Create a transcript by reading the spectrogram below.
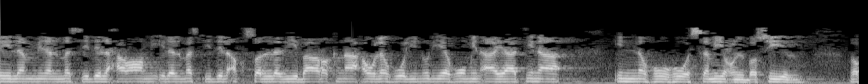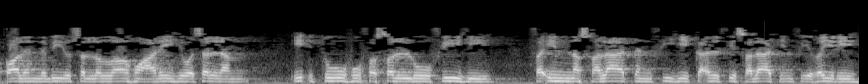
ليلا من المسجد الحرام إلى المسجد الأقصى الذي باركنا حوله لنريه من آياتنا إنه هو السميع البصير وقال النبي صلى الله عليه وسلم ائتوه فصلوا فيه فإن صلاة فيه كألف صلاة في غيره.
